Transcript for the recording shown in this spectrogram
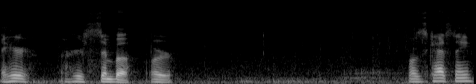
I hear, I hear Simba, or what was the cat's name?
